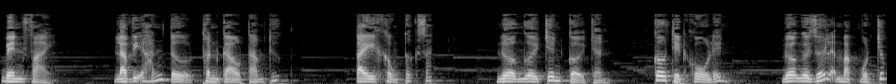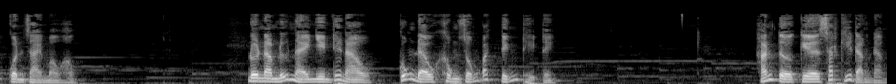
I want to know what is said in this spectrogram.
Bên phải Là vị hắn tử thân cao tám thước, Tay không tấc sắt, Nửa người trên cởi trần, Cơ thịt gồ lên, Nửa người dưới lại mặc một chiếc quần dài màu hồng. Đôi nam nữ này nhìn thế nào Cũng đều không giống bách tính thị tình. Hắn tử kia sát khí đằng đằng,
